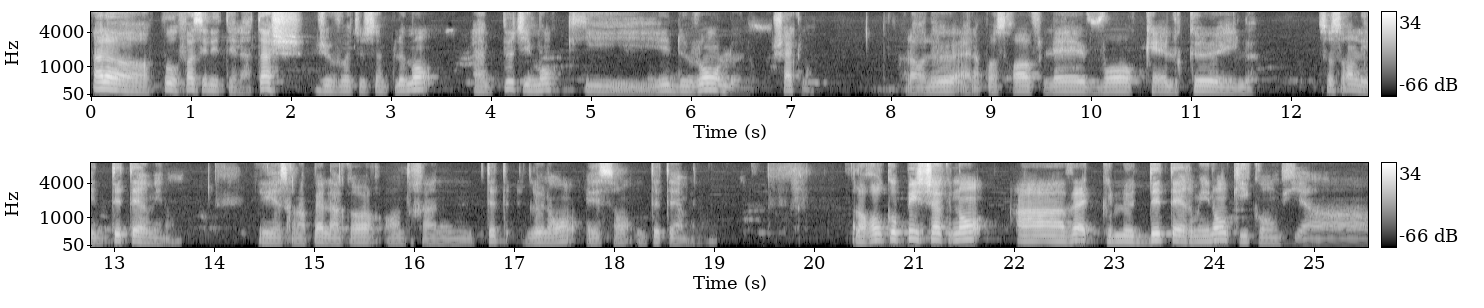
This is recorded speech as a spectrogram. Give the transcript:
Alors, pour faciliter la tâche, je vois tout simplement un petit mot qui est devant le nom, chaque nom. Alors, le, l'apostrophe, les, vos, quelques et le. Ce sont les déterminants et ce qu'on appelle l'accord entre le nom et son déterminant? Alors, recopie chaque nom avec le déterminant qui convient.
